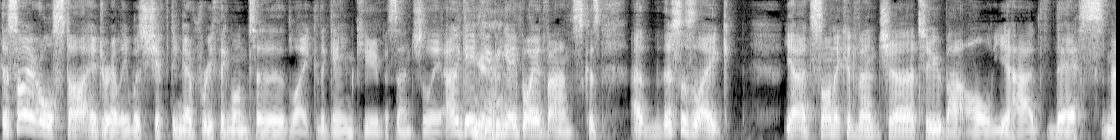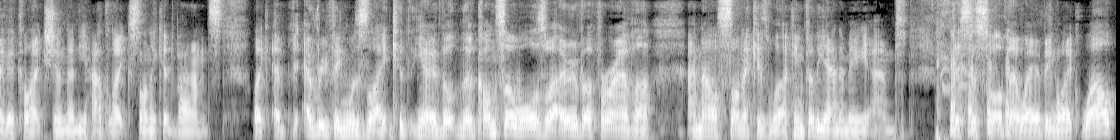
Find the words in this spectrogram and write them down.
That's how it all started. Really, was shifting everything onto like the GameCube, essentially, uh, GameCube Yeah. and Game Boy Advance, because uh, this was like. You had Sonic Adventure 2 Battle, you had this Mega Collection, and you had like Sonic Advance. Like ev- everything was like, you know, the, the console wars were over forever, and now Sonic is working for the enemy, and this is sort of their way of being like, well,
